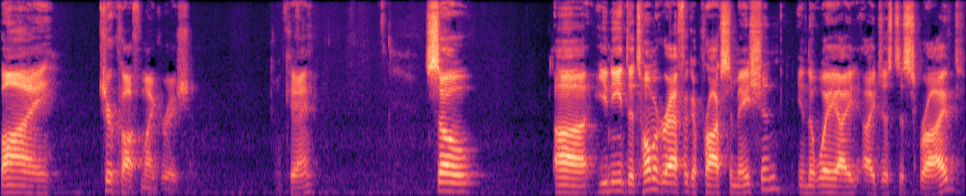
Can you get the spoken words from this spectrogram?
by Kirchhoff migration. Okay, so uh, you need the tomographic approximation in the way I, I just described,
